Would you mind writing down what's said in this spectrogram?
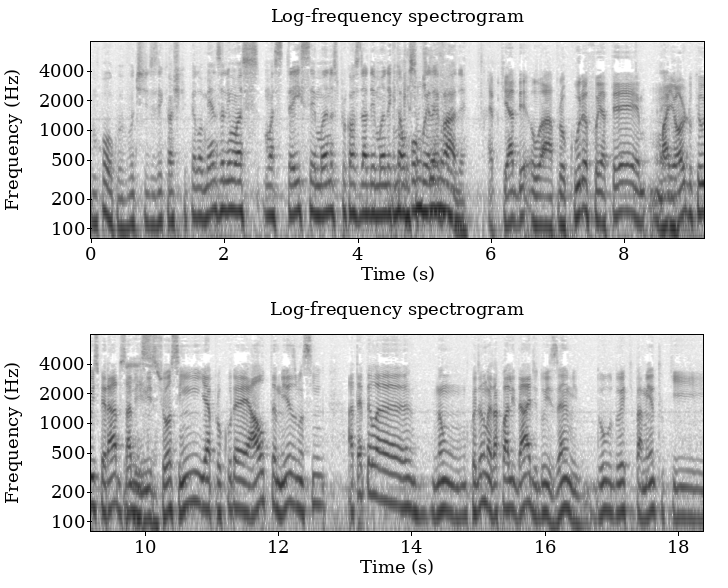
um pouco. Eu vou te dizer que eu acho que pelo menos ali umas, umas três semanas por causa da demanda que está um pouco de elevada. É porque a, de, a procura foi até é. maior do que o esperado, sabe? Isso. Iniciou assim e a procura é alta mesmo, assim até pela não cuidando mais da qualidade do exame do, do equipamento que,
